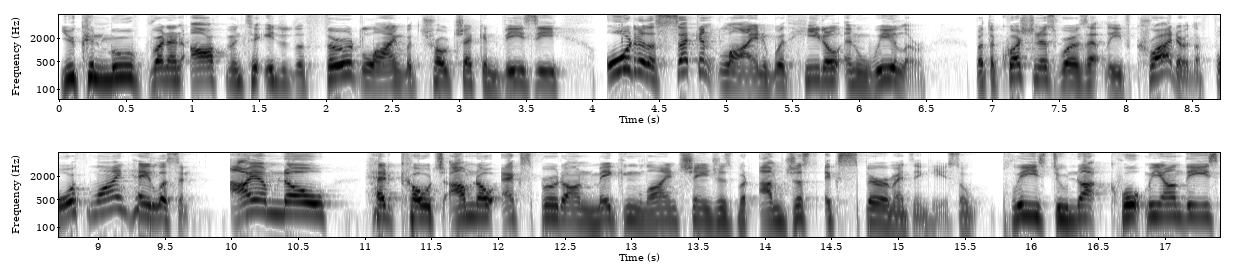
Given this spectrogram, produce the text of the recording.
you can move Brennan Othmann to either the third line with Trocheck and Vesey, or to the second line with Chytil and Wheeler. But the question is, where does that leave Kreider? The fourth line? Hey, listen, I am no head coach. I'm no expert on making line changes, but I'm just experimenting here. So please do not quote me on these.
